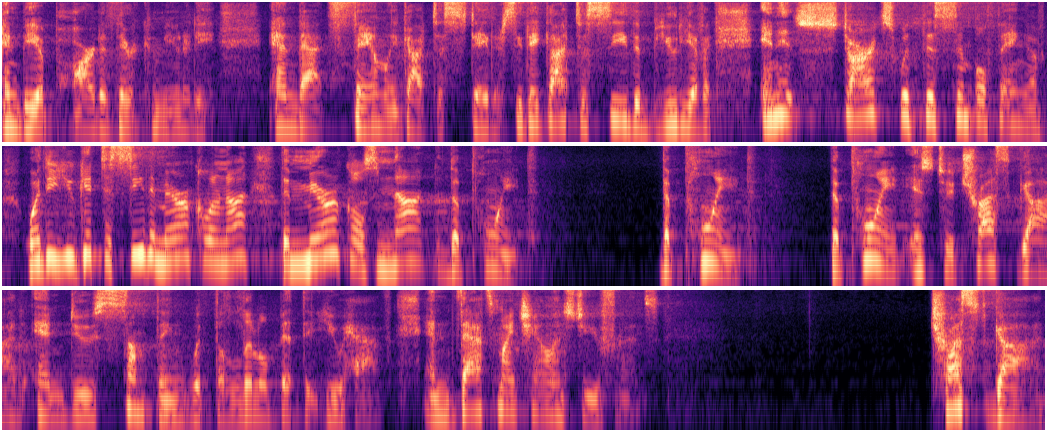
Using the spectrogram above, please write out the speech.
and be a part of their community. And that family got to stay there. See, they got to see the beauty of it. And it starts with this simple thing of whether you get to see the miracle or not, the miracle's not the point. The point, the point is to trust God and do something with the little bit that you have. And that's my challenge to you, friends. Trust God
